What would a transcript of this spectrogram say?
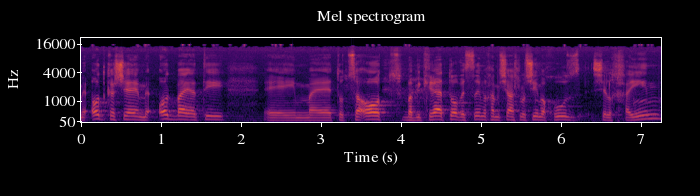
מאוד קשה, מאוד בעייתי, עם תוצאות במקרה הטוב 25-30 אחוז של חיים,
